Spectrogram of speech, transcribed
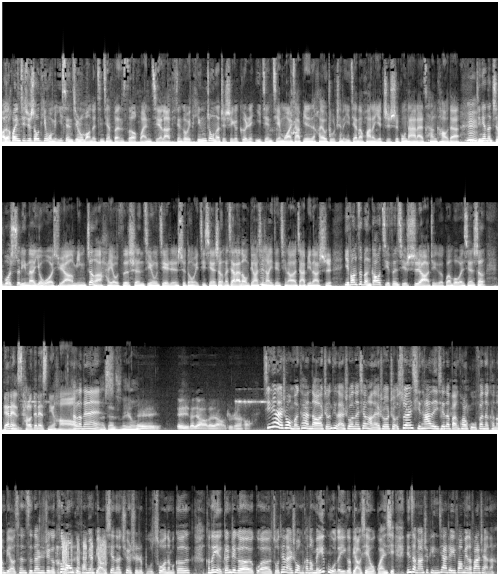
好的，欢迎继续收听我们一线金融网的金钱本色环节了。提醒各位听众呢，这是一个个人意见节目啊，嘉宾还有主持人的意见的话呢，也只是供大家来参考的。嗯，今天的直播室里呢，有我徐阳、明正啊，还有资深金融界人士邓伟基先生。那接下来呢，我们电话线上已经请到的嘉宾呢，是一方资本高级分析师啊，这个关博文先生，Dennis。Hello，Dennis，您好。Hello，Dennis。你好。哎哎，大家好，大家好，主持人好。今天来说，我们看到整体来说呢，香港来说，虽然其他的一些的板块股份呢可能比较参差，但是这个科网股方面表现呢确实是不错。那么跟可能也跟这个呃昨天来说，我们看到美股的一个表现有关系。您怎么样去评价这一方面的发展呢？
